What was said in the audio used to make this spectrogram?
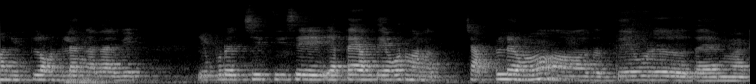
మన ఇంట్లో ఉండలేం కదా అవి. ఎప్పుడు వచ్చి తీసి ఎట్ట వెళ్తాయో కూడా మనం చెప్పలేము. దేవుడు దయ అనమాట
